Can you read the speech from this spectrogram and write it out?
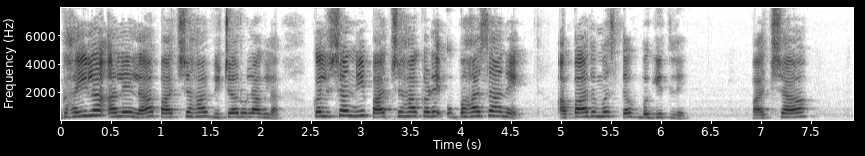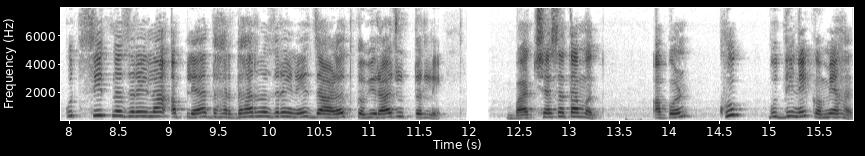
घाईला आलेला पाचशहा विचारू लागला. कलशांनी पाचशहाकडे उपहासाने अपादमस्तक बघितले. पातशहा कुत्सित नजरेला आपल्या धारधार नजरेने जाळत कविराज उत्तरले बादशाह सतामत आपण खूप बुद्धीने कमी आहात.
